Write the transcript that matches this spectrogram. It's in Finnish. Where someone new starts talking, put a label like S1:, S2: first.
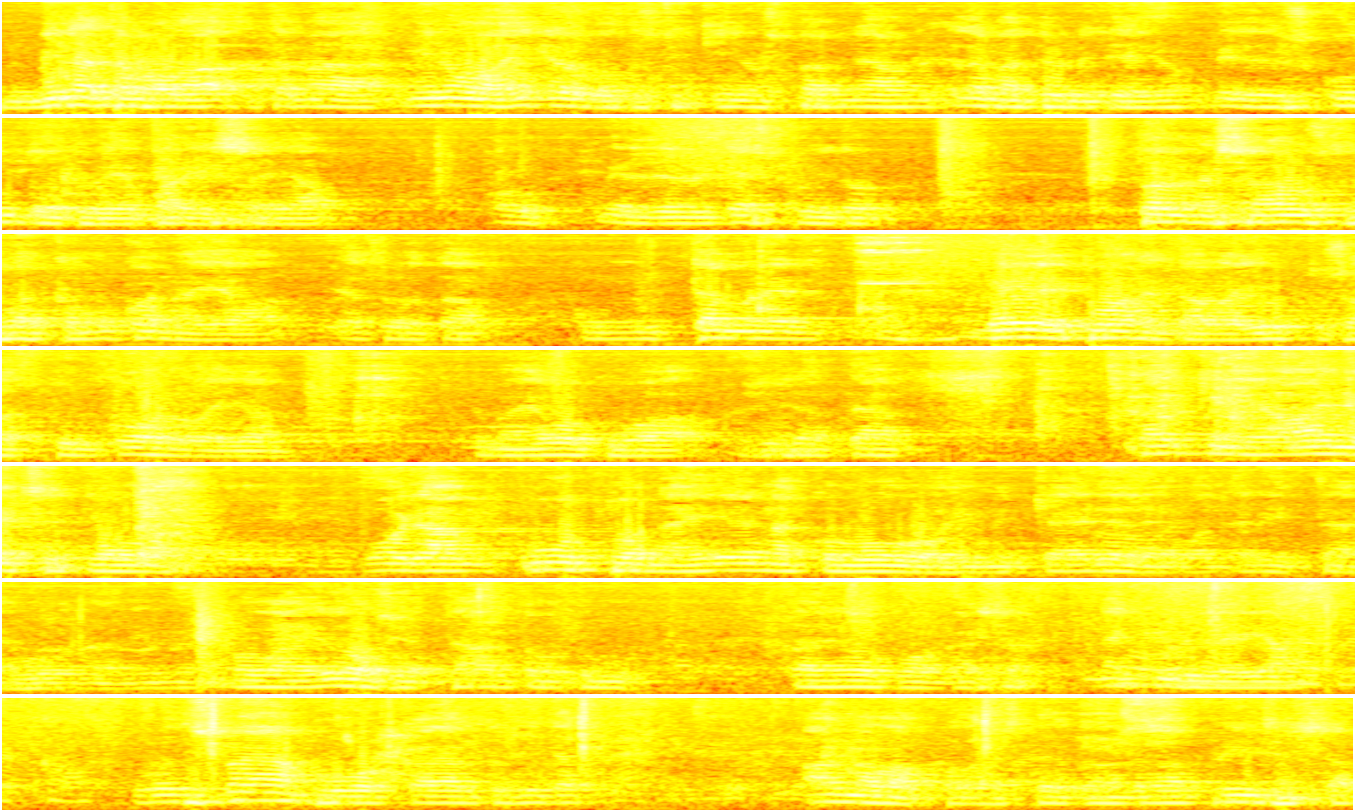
S1: Millä tavalla tämä minua henkilökohtaisesti kiinnostaa? Minä olen elämäntyyni tehnyt mielityskuntoutujien parissa ja ollut Mielenterveyden keskusliiton toiminnassa alusta saakka mukana. Ja, ja tuota, kun nyt tämmöinen meille tuhannen taalan juttu sattuu kohdalle ja tämä elokuva sisältää kaikki ne ainekset, joilla voidaan puuttua näihin ennakkoluuloihin, mitkä edelleen ovat erittäin huonoja, niin me ollaan iloisia, että Arto on tullut tämän elokuvan kanssa näkyville. Ja voitaisiin vähän puhua Arto siitä Anna Lappalaista, joka on tämä prinsessa.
